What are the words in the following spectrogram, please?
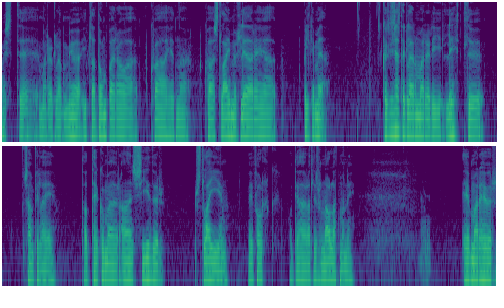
veist, eh, maður er mjög illa dómbær á að hvaða hérna, hvaða slæmur hliðar er að fylgja með. Kannski sérstaklega er maður er í litlu samfélagi þá tekum maður aðeins síður slægin við fólk og því að það er allir svo nálat manni. Ef maður hefur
